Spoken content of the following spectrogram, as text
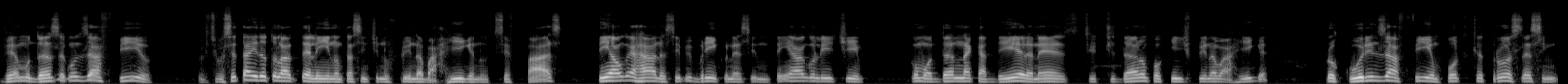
vê a mudança com desafio. Se você está aí do outro lado da telinha e não está sentindo frio na barriga, no que você faz, tem algo errado, eu sempre brinco, né? Se não tem algo ali te incomodando na cadeira, né? Te, te dando um pouquinho de frio na barriga, procure desafio, um ponto que você trouxe, né? Assim,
